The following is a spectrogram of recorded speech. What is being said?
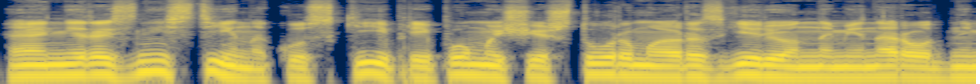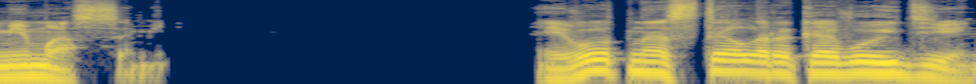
а не разнести на куски при помощи штурма разъяренными народными массами. И вот настал роковой день,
